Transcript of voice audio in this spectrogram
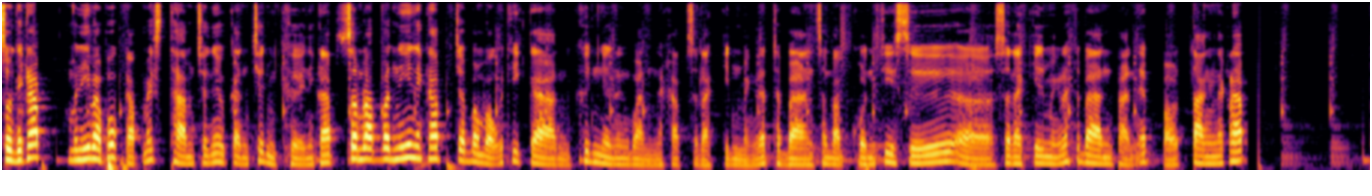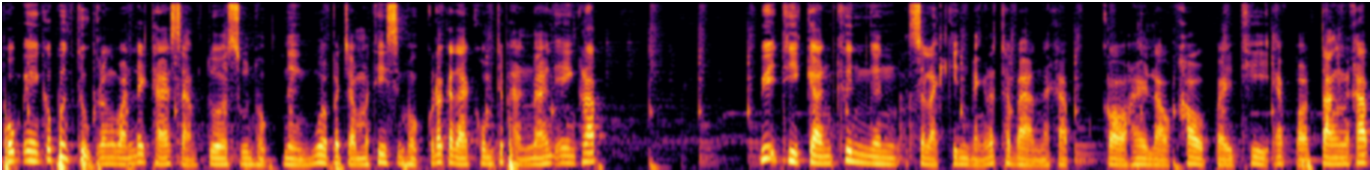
สวัสดีครับ วันนี้มาพบกับ Max Time Channel กันเช่นเคยนะครับสำหรับวันนี้นะครับจะมาบอกวิธีการขึ้นเงินรางวัลนะครับสลากกินแบ่งรัฐบาลสำหรับคนที่ซื้อสลากกินแบ่งรัฐบาลผ่านแอปเป๋าตังนะครับ ผมเองก็เพิ่งถูกรางวัลเลขท้าย 3 ตัว 061งวดประจำวันที่ 16 กรกฎาคมที่ผ่านมาเองครับ วิธีการขึ้นเงินสลากกินแบ่งรัฐบาลนะครับ ก็ให้เราเข้าไปที่แอปเป๋าตังนะครับ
